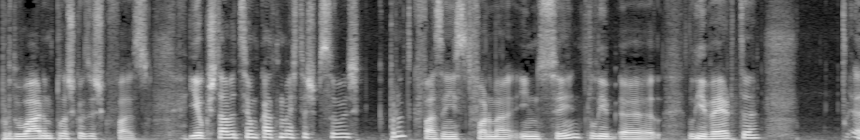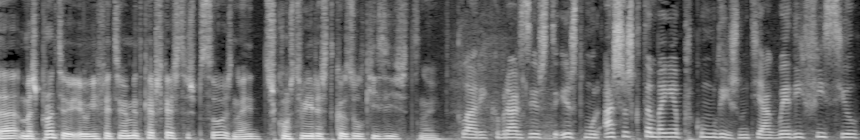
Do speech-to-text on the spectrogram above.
perdoar-me pelas coisas que faço. E eu gostava de ser um bocado como estas pessoas que, pronto, que fazem isso de forma inocente, li- eh, liberta. Ah, mas pronto, eu, eu efetivamente quero que estas pessoas, não é? Desconstruir este casulo que existe, não é? Claro, e quebrares este, este muro. Achas que também é por comodismo, Tiago? É difícil,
